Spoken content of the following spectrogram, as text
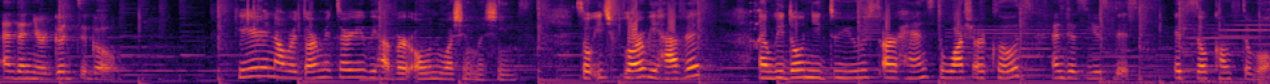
and then you're good to go. Here in our dormitory, we have our own washing machines. So each floor we have it, and we don't need to use our hands to wash our clothes and just use this. It's so comfortable.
